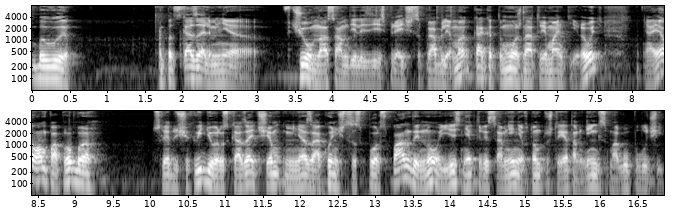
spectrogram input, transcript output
бы вы подсказали мне, в чем на самом деле здесь прячется проблема, как это можно отремонтировать. А я вам попробую в следующих видео рассказать, чем у меня закончится спор с пандой, но есть некоторые сомнения в том, что я там деньги смогу получить.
